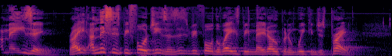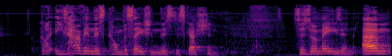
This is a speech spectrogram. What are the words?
Amazing, right? And this is before Jesus. This is before the way's been made open and we can just pray. God, he's having this conversation, this discussion. So is amazing. Um,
